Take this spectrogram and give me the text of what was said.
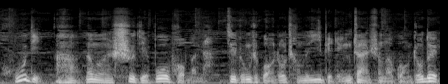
弧顶啊，那么世界波破们呢，最终是广州城的一比零战胜了广州队。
